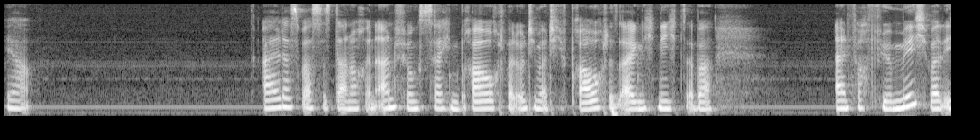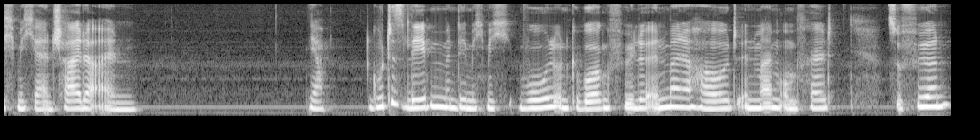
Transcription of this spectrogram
ja, all das, was es da noch in Anführungszeichen braucht, weil ultimativ braucht es eigentlich nichts, aber einfach für mich, weil ich mich ja entscheide, ein ja, gutes Leben, in dem ich mich wohl und geborgen fühle, in meiner Haut, in meinem Umfeld zu führen,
